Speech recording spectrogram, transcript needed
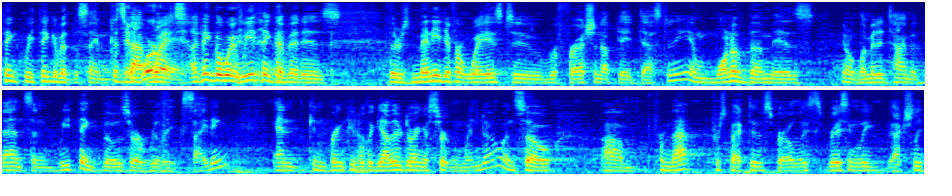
think we think of it the same that way. I think the way we think of it is there's many different ways to refresh and update Destiny, and one of them is, you know, limited time events, and we think those are really exciting and can bring people together during a certain window. And so, um, from that perspective, Sparrow Racing League actually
